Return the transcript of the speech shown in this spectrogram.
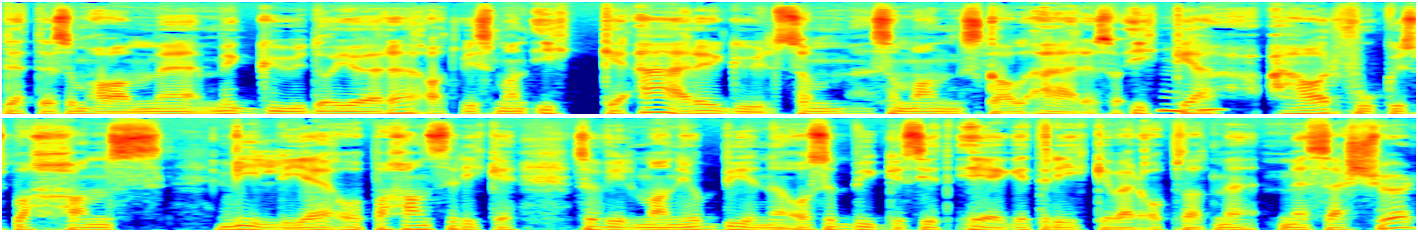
dette som har med, med Gud å gjøre. At hvis man ikke ærer Gud som, som man skal æres, og ikke har fokus på hans vilje og på hans rike, så vil man jo begynne å bygge sitt eget rike, være opptatt med, med seg sjøl,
